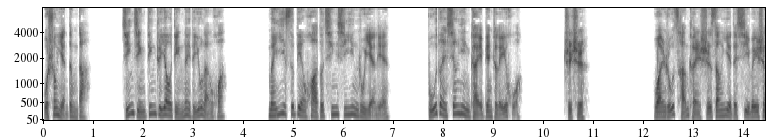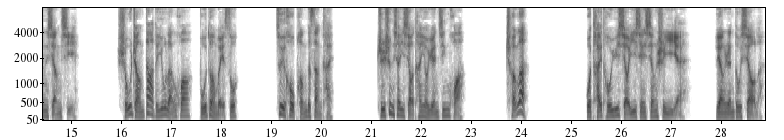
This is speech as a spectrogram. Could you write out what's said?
我双眼瞪大，紧紧盯着药鼎内的幽兰花，每一丝变化都清晰映入眼帘，不断相应改变着雷火。吃吃。宛如残啃十桑叶的细微声响起，手掌大的幽兰花不断萎缩，最后蓬的散开，只剩下一小滩药源精华。成了！我抬头与小医仙相视一眼，两人都笑了，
